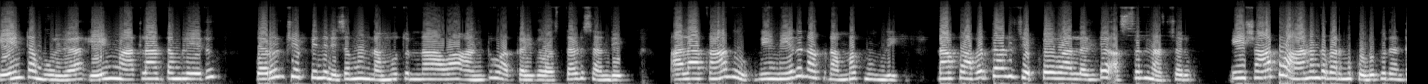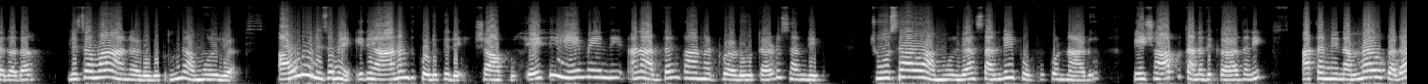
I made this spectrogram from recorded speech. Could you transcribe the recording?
ఏంటమూల్య ఏం మాట్లాడటం లేదు? వరుణ్ చెప్పింది నిజమని నమ్ముతున్నావా అంటూ అక్కడికి వస్తాడు సందీప్. అలా కాదు నీ మీద నాకు నమ్మకం ఉంది. నాకు అబద్ధాలు చెప్పే వాళ్ళంటే అస్సలు నచ్చరు. ఈ షాపు ఆనందవర్మ కొడుకుదంట కదా? నిజమా అని అడుగుతుంది అమూల్య. అవును నిజమే. ఇది ఆనంద్ కొడుకుదే షాపు. అయితే ఏమైంది అని అర్థం కానట్లు అడుగుతాడు సందీప్. చూశావా అమూల్య? సందీప్ ఒప్పుకున్నాడు. ఈ షాపు తనది కాదని. అతన్ని నమ్మావు కదా?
